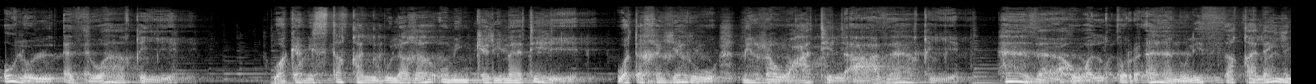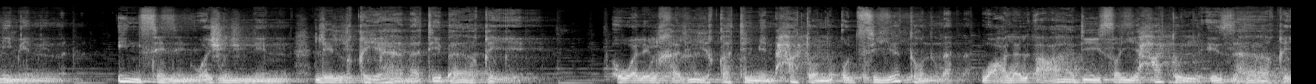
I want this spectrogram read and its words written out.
أولو الأذواق. وكم استقى البلغاء من كلماته. وتخيروا من روعة الأعذاق. هذا هو القرآن للثقلين من إنس وجن للقيامة باقي. هو للخليقة منحة قدسية وعلى الأعادي صيحة الإزهاق.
